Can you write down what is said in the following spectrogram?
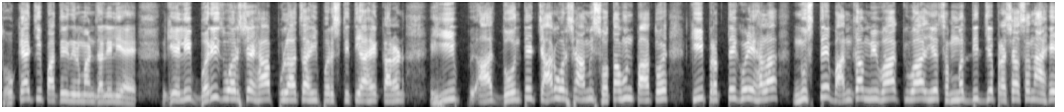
धोक्याची पातळी निर्माण झालेली आहे. गेली बरीच वर्ष ह्या पुलाचा ही परिस्थिती आहे. कारण ही आज दोन ते चार वर्ष आम्ही स्वतःहून पाहतोय की प्रत्येक वेळी ह्याला नुसते बांधकाम विभाग किंवा हे संबंधित जे प्रशासन आहे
